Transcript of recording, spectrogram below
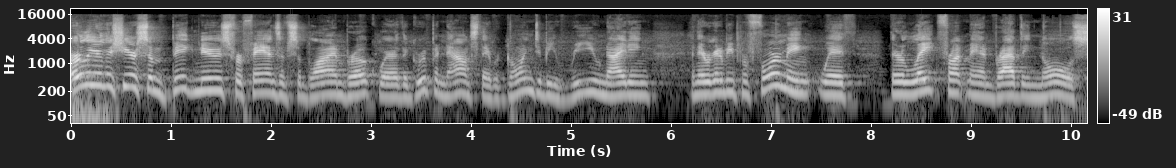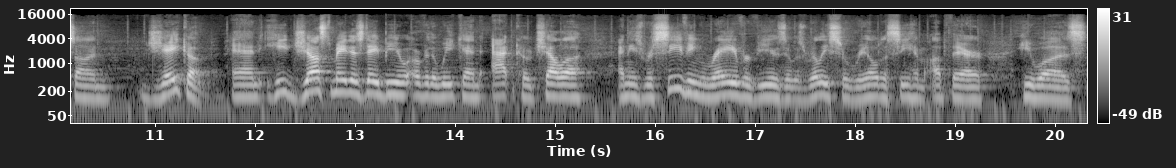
Earlier this year, some big news for fans of Sublime broke where the group announced they were going to be reuniting and they were going to be performing with their late frontman Bradley Nowell's son, Jakob. And he just made his debut over the weekend at Coachella and he's receiving rave reviews. It was really surreal to see him up there. He was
